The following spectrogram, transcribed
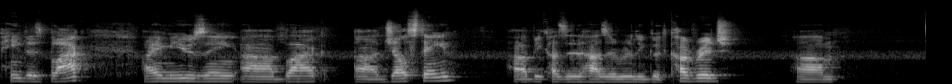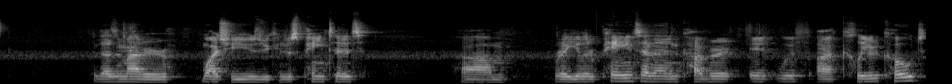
paint this black. I am using uh, black uh, gel stain uh, because it has a really good coverage. Um, it doesn't matter what you use, you can just paint it um, regular paint and then cover it with a clear coat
